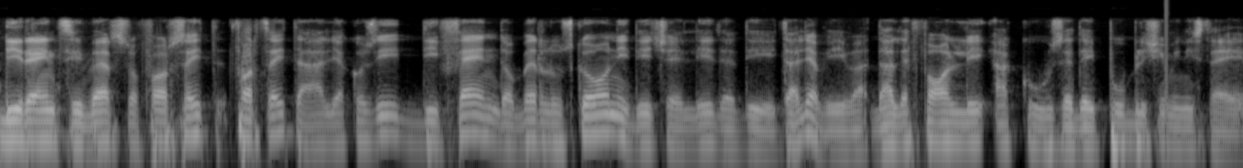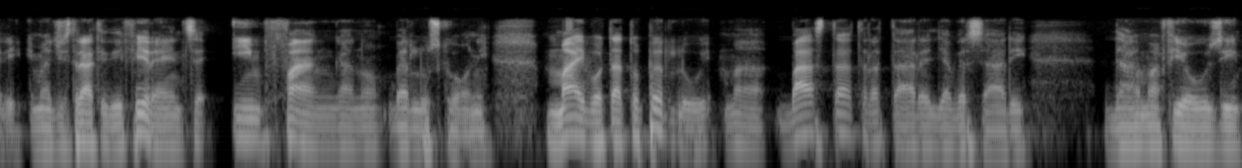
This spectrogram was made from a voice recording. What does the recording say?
di Renzi verso Forza, It- Forza, Italia, così difendo Berlusconi, dice il leader di Italia Viva, dalle folli accuse dei pubblici ministeri. I magistrati di Firenze infangano Berlusconi. Mai votato per lui, ma basta trattare gli avversari da mafiosi.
